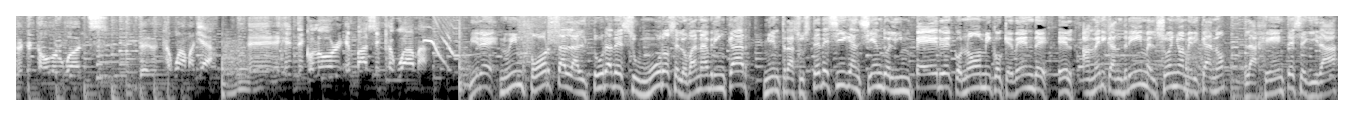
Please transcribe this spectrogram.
the, the taller ones, the kawama, yeah hace caguama. Mire, no importa la altura de su muro, se lo van a brincar. Mientras ustedes sigan siendo el imperio económico que vende el American Dream, el sueño americano, la gente seguirá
